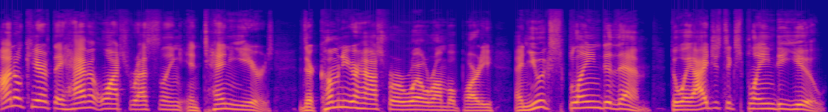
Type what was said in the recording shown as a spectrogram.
I don't care if they haven't watched wrestling in 10 years, they're coming to your house for a Royal Rumble party, and you explain to them the way I just explained to you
